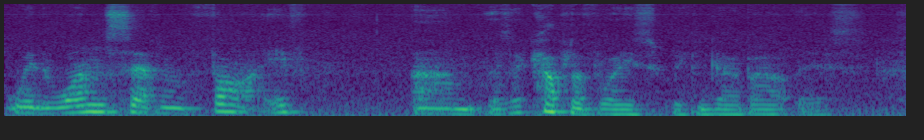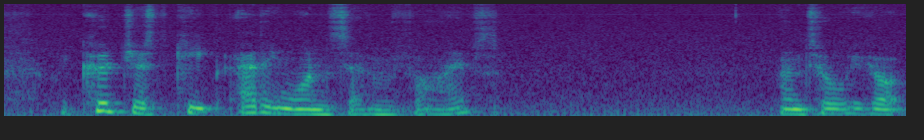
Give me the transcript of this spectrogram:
with 175, um, there's a couple of ways we can go about this. We could just keep adding 175s until we got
